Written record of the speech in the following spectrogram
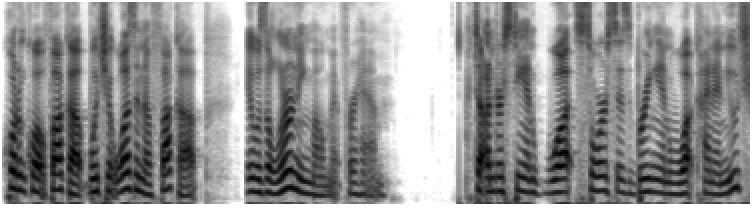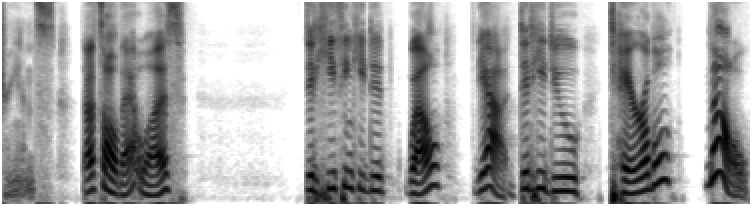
quote unquote fuck up, which it wasn't a fuck up, it was a learning moment for him to understand what sources bring in what kind of nutrients. That's all that was. Did he think he did well? Yeah. Did he do terrible? No.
